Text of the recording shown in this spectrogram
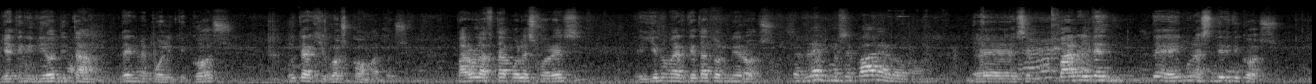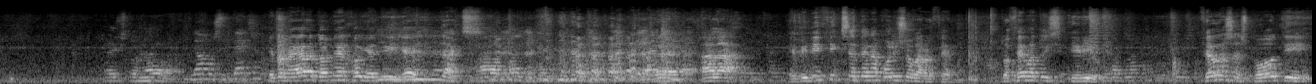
για την ιδιότητά μου. Δεν είμαι πολιτικός, ούτε αρχηγός κόμματος. Παρ' όλα αυτά πολλές φορές γίνομαι αρκετά τολμηρός. Σε βλέπουμε σε πάνελ όμως. Ε, σε πάνελ δεν, δεν ήμουν συντηρητικός. Έχεις τον αέρα. Ναι, όμως η τέξη Και τον αέρα τον έχω γιατί, ε, εντάξει. Άρα πάει και Ε, αλλά επειδή θίξατε ένα πολύ σοβαρό θέμα, το θέμα του εισιτηρίου. Θέλω να σας πω ότι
